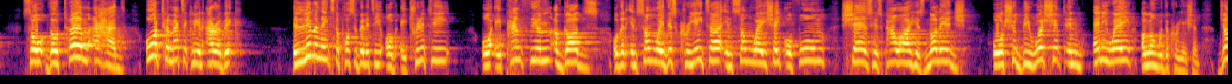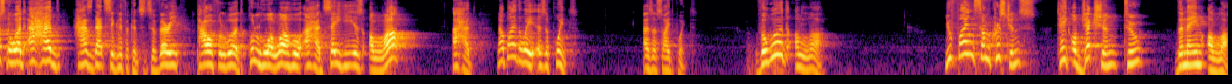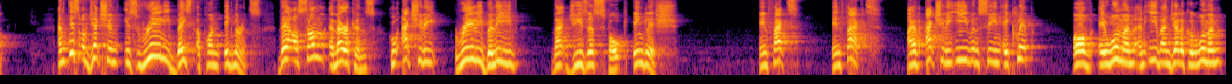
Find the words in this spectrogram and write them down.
So the term ahad automatically in Arabic eliminates the possibility of a trinity or a pantheon of gods, or that in some way this creator, in some way, shape, or form, shares his power, his knowledge, or should be worshipped in any way along with the creation. Just the word ahad has that significance. It's a very powerful word. قُلْ هُوَ اللَّهُ ahad. Say he is Allah Ahad. Now, by the way, as a point, as a side point, the word Allah, you find some Christians take objection to the name Allah. And this objection is really based upon ignorance. There are some Americans who actually really believe that Jesus spoke English. In fact, in fact, I have actually even seen a clip of a woman, an evangelical woman,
